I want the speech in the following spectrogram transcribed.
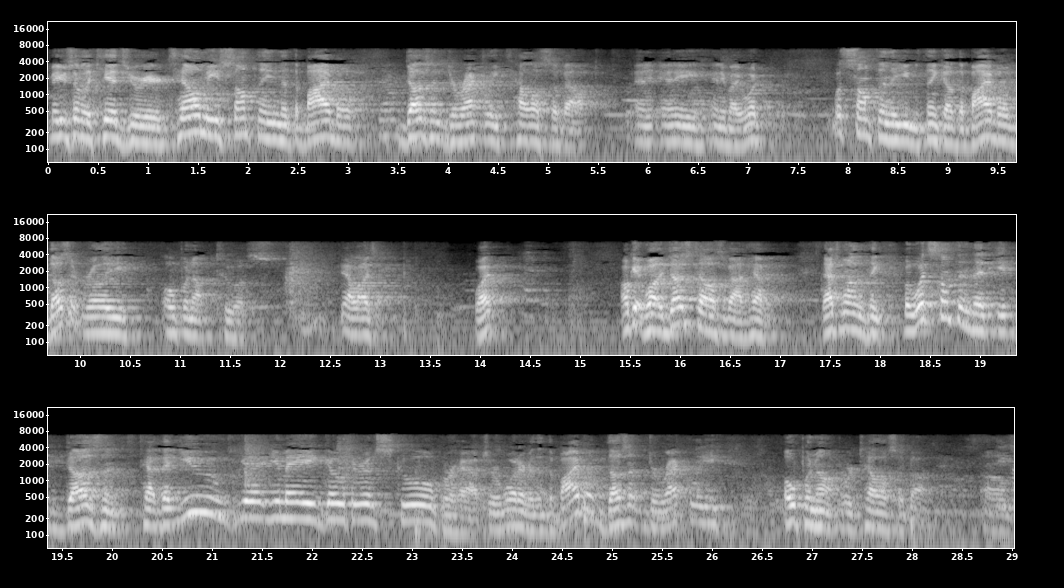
maybe some of the kids who are here, tell me something that the Bible doesn't directly tell us about. Any, any anybody? What what's something that you can think of the Bible doesn't really open up to us? Yeah, Liza. What? Okay, well, it does tell us about heaven. That's one of the things. But what's something that it doesn't tell, that you, you, you may go through in school perhaps, or whatever, that the Bible doesn't directly open up or tell us about? Um,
